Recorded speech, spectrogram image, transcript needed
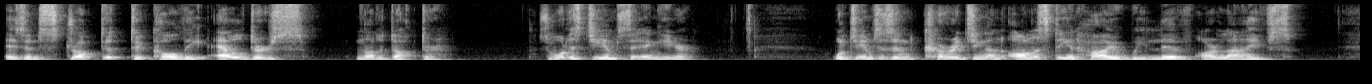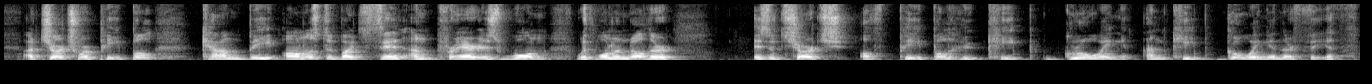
is instructed to call the elders, not a doctor. So, what is James saying here? Well, James is encouraging an honesty in how we live our lives. A church where people can be honest about sin and prayer is one with one another is a church of people who keep growing and keep going in their faith.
